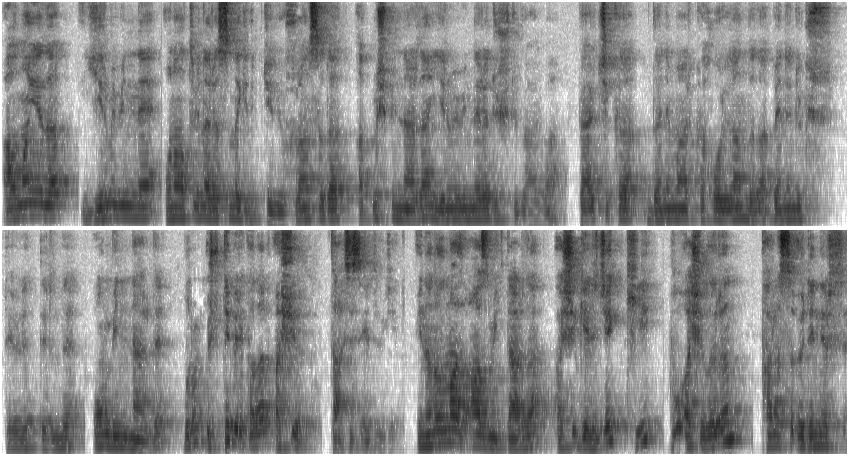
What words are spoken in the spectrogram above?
Almanya'da 20 binle 16 bin arasında gidip geliyor. Fransa'da 60 binlerden 20 binlere düştü galiba. Belçika, Danimarka, Hollanda'da Benelux devletlerinde 10 binlerde bunun üçte biri kadar aşı tahsis edilecek. İnanılmaz az miktarda aşı gelecek ki bu aşıların parası ödenirse.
